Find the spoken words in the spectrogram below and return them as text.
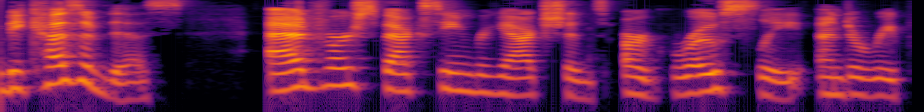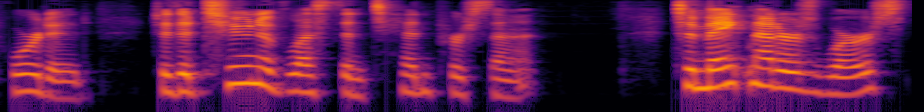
Because of this, adverse vaccine reactions are grossly underreported to the tune of less than 10%. To make matters worse,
